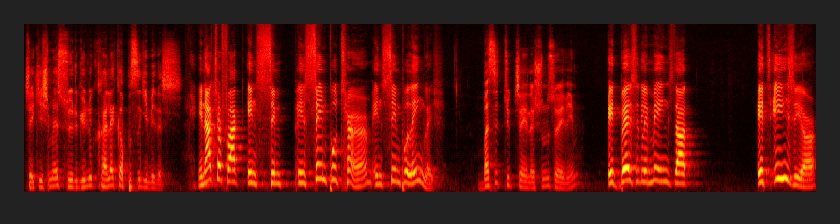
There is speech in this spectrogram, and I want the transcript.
Çekişme sürgülü kale kapısı gibidir. In actual fact, in, sim- in simple term, in simple English, Basit Türkçeyle şunu söyleyeyim. it basically means that it's easier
